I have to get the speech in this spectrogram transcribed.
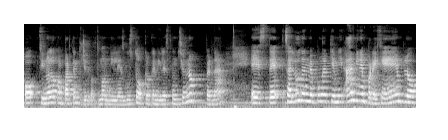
O si no lo comparten, pues yo digo, no, ni les gustó, creo que ni les funcionó, ¿verdad? Este, salúdenme, pongan aquí, mi, ah, miren, por ejemplo,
